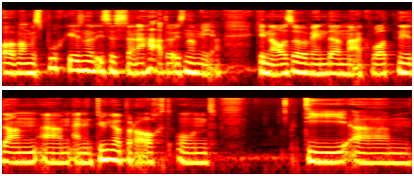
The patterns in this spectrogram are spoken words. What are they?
Aber wenn man das Buch gelesen hat, ist es so aha, da ist noch mehr. Genauso, wenn der Mark Watney dann ähm, einen Dünger braucht und die, ähm,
